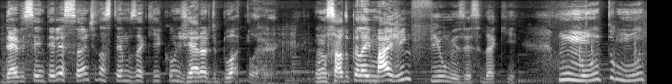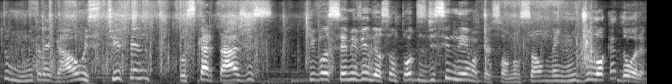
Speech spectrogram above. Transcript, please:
deve ser interessante. Nós temos aqui com Gerard Butler, lançado pela Imagem Filmes esse daqui. Muito, muito, muito legal. O Stephen, os cartazes que você me vendeu. São todos de cinema, pessoal, não são nenhum de locadora.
